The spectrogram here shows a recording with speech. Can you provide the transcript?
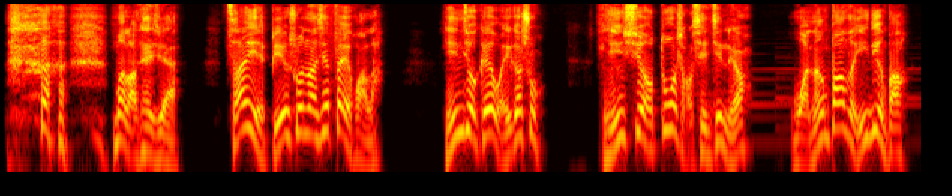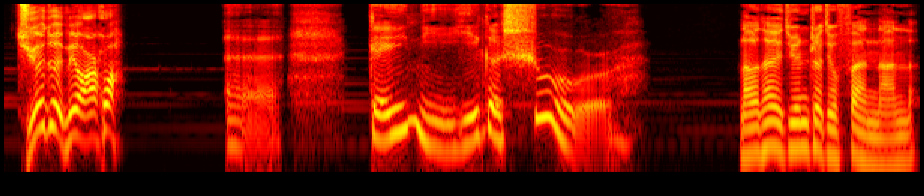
哈哈，莫老太君，咱也别说那些废话了，您就给我一个数，您需要多少现金流，我能帮的一定帮，绝对没有二话。呃，给你一个数。老太君这就犯难了。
